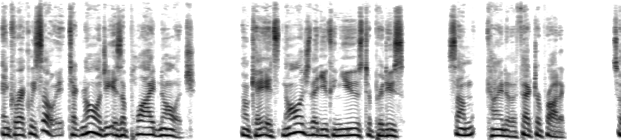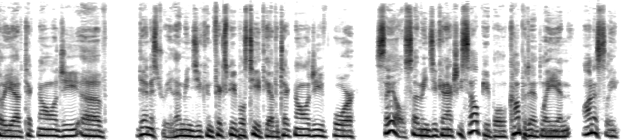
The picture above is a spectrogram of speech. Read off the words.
and correctly so. It, technology is applied knowledge. Okay, it's knowledge that you can use to produce some kind of effect or product. So you have technology of dentistry. That means you can fix people's teeth. You have a technology for sales. That means you can actually sell people competently and honestly.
